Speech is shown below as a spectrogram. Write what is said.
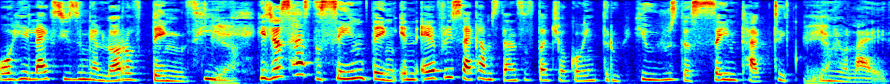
or he likes using a lot of things. He Yeah. he just has the same thing in every circumstances that you're going through. He'll use the same tactic in your life.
